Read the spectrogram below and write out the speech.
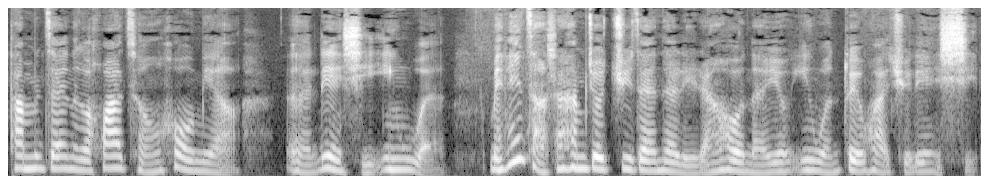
他们在那个花丛后面啊，呃，练习英文。每天早上他们就聚在那里，然后呢用英文对话去练习。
